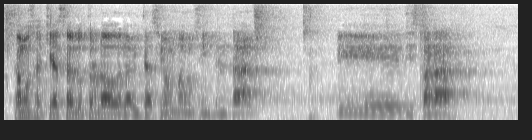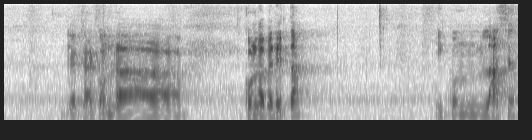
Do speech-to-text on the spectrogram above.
Estamos aquí hasta el otro lado de la habitación. Vamos a intentar eh, disparar de acá con la, con la vereta y con láser.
